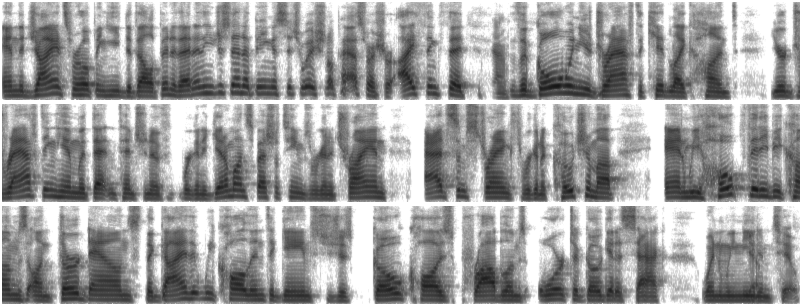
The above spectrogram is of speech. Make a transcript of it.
And the Giants were hoping he'd develop into that, and he just ended up being a situational pass rusher. I think that Yeah. the goal when you draft a kid like Hunt, you're drafting him with that intention of we're going to get him on special teams, we're going to try and add some strength. We're going to coach him up. And we hope that he becomes on third downs the guy that we call into games to just go cause problems or to go get a sack when we need him to.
